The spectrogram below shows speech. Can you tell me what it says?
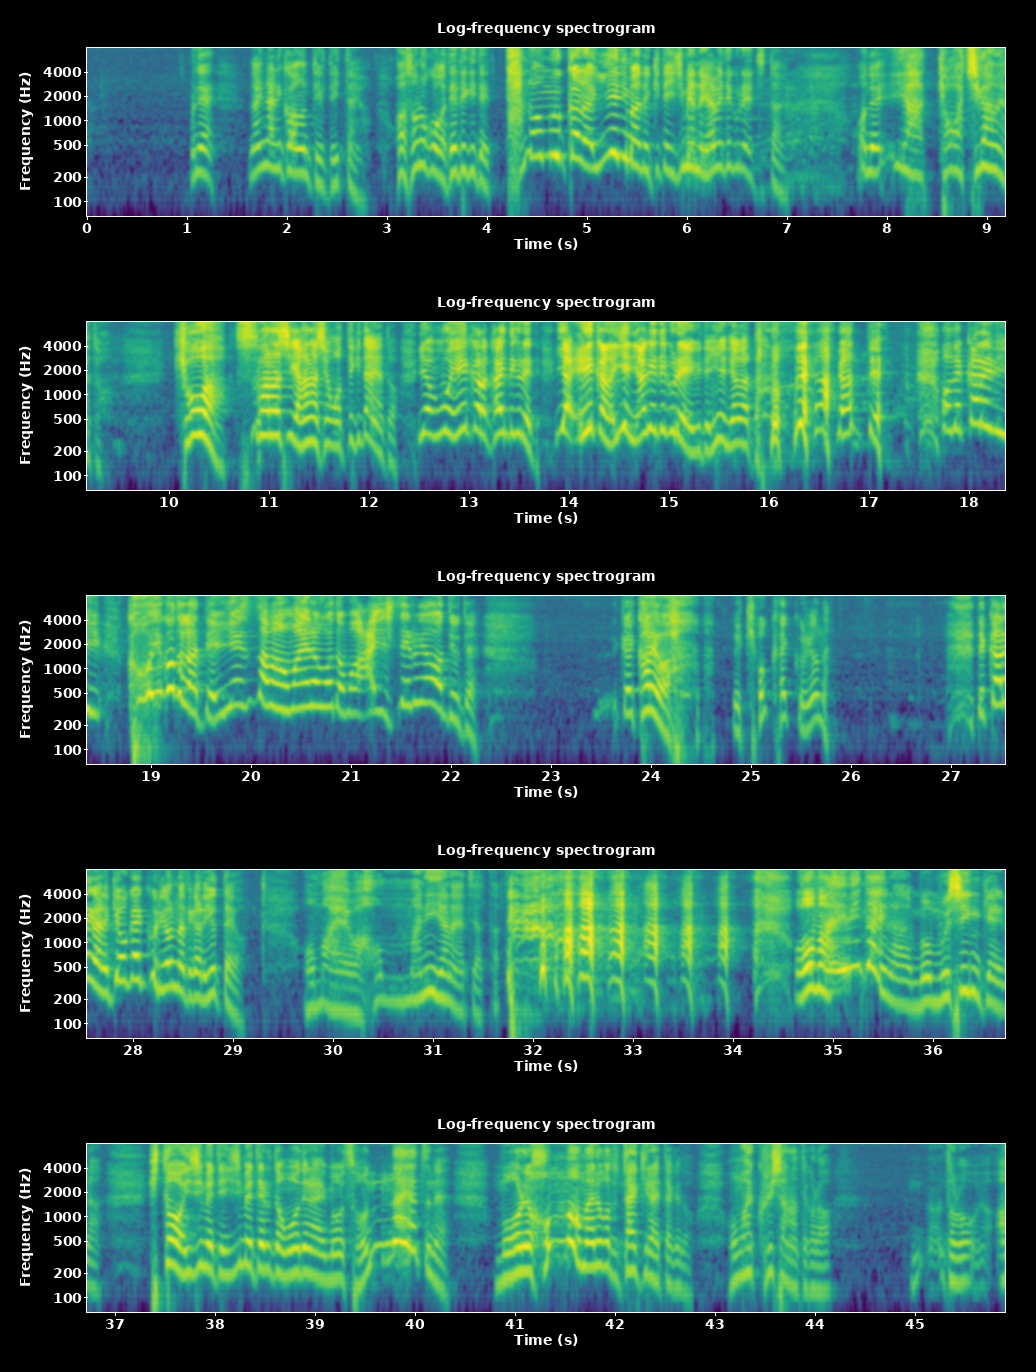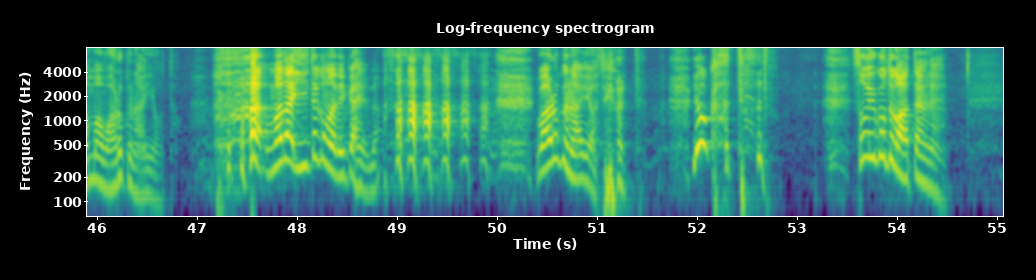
で「何々くん」って言って行ったんよ。ほらその子が出てきて「頼むから家にまで来ていじめんのやめてくれ」って言ったんよ。ほんで「いや今日は違うんや」と。今日は素晴らしい話を持ってきたんやと。いやもうええから帰ってくれって。いやええから家にあげてくれ。言うて家に上がった。ので上がって。ほんで彼にこういうことがあって。イエス様お前のことも愛してるよって言って。彼は。教会来るようになで彼がね教会来るようになってから言ったよ。お前はほんまに嫌なやつやった。お前みたいなもう無神経な。人をいじめていじめてると思うてないもうそんなやつね。もう俺ほんまお前のこと大嫌いやったけどお前クリスチャンなってからそのあんま悪くないよと。まだいいとこまでいかへんな。悪くないよって言われた。よかったと。そういうことがあったよね。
